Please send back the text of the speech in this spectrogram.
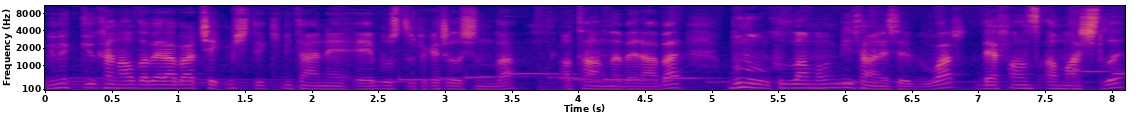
Mimikyu kanalda beraber çekmiştik bir tane e, Booster Pack açılışında Atahan'la beraber. Bunu kullanmamın bir tane sebebi var. Defans amaçlı.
